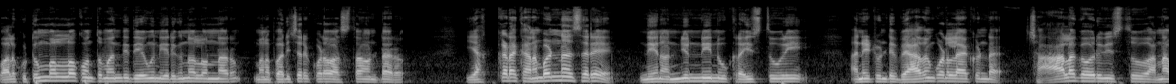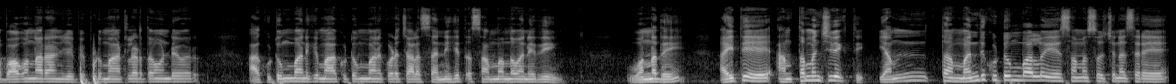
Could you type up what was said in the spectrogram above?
వాళ్ళ కుటుంబంలో కొంతమంది దేవుని ఎరిగిన వాళ్ళు ఉన్నారు. మన పరిచయకు కూడా వస్తూ ఉంటారు. ఎక్కడ కనబడినా సరే నేను అన్యుణ్ణి నువ్వు క్రైస్తవుని అనేటువంటి భేదం కూడా లేకుండా చాలా గౌరవిస్తూ అన్న బాగున్నారా? అని చెప్పి ఎప్పుడు మాట్లాడుతూ ఉండేవారు. ఆ కుటుంబానికి మా కుటుంబానికి కూడా చాలా సన్నిహిత సంబంధం అనేది ఉన్నది. అయితే అంత మంచి వ్యక్తి ఎంతమంది కుటుంబాల్లో ఏ సమస్య వచ్చినా సరే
